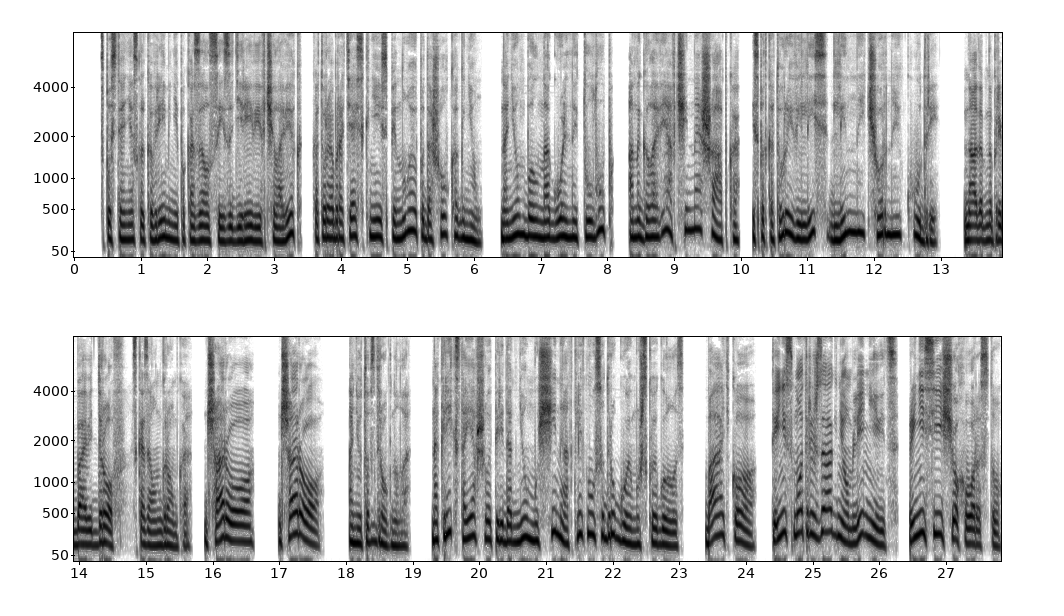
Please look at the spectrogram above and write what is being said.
Спустя несколько времени показался из-за деревьев человек, который, обратясь к ней спиною, подошел к огню. На нем был нагольный тулуп, а на голове овчинная шапка, из-под которой велись длинные черные кудри. «Надобно прибавить дров», — сказал он громко. «Джаро! Джаро!» Анюта вздрогнула. На крик стоявшего перед огнем мужчины откликнулся другой мужской голос. «Батько, «Ты не смотришь за огнем, ленивец! Принеси еще хворосту!»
